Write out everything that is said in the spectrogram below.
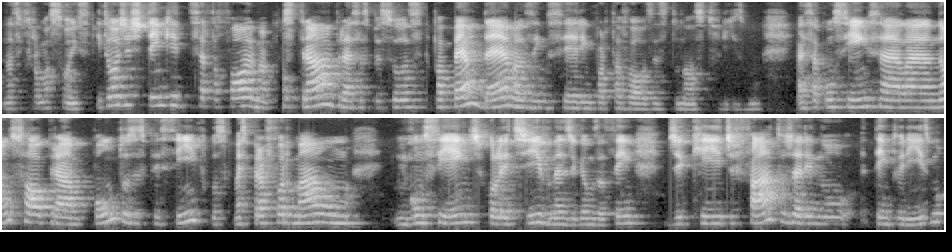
nas informações. Então a gente tem que, de certa forma, mostrar para essas pessoas o papel delas em serem porta-vozes do nosso turismo. Essa consciência, ela é não só para pontos específicos, mas para formar um inconsciente coletivo, né, digamos assim, de que de fato Jarinu tem turismo,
